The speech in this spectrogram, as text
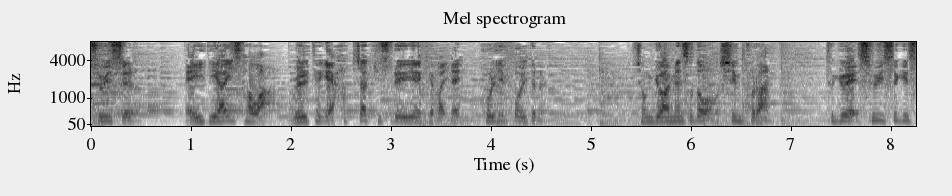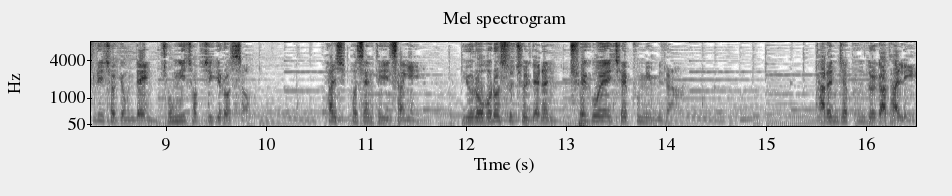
스위스 ADI 사와 웰텍의 합작 기술에 의해 개발된 폴리폴드는 정교하면서도 심플한 특유의 스위스 기술이 적용된 종이 접시기로서 80% 이상이 유럽으로 수출되는 최고의 제품입니다. 다른 제품들과 달리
